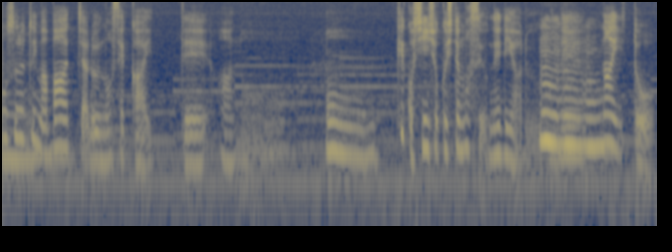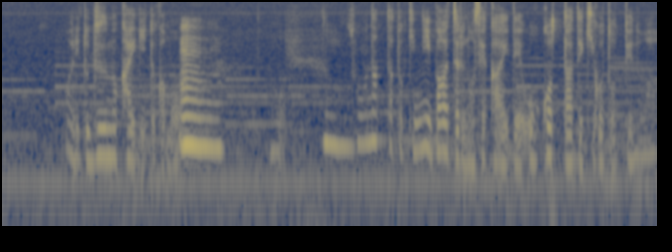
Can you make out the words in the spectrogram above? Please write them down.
そうすると今バーチャルの世界ってあのうん。結構侵食してますよねリアルをね、うんうんうん。ないと割とズーム会議とかも、うん。そうなった時にバーチャルの世界で起こった出来事っていうのは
